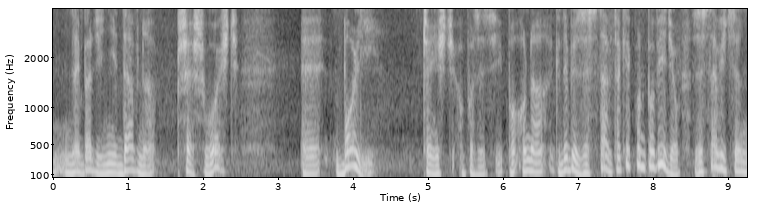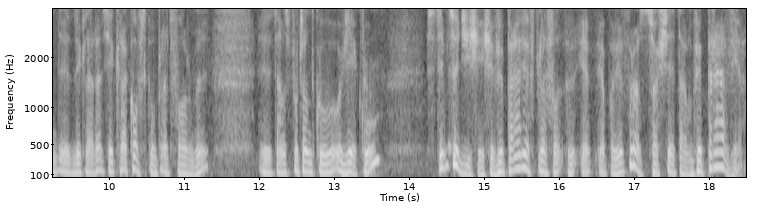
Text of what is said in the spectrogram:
najbardziej niedawna przeszłość e, boli część opozycji, bo ona, gdyby zestawić, tak jak pan powiedział, zestawić tę deklarację krakowską Platformy, y, tam z początku wieku, z tym, co dzisiaj się wyprawia w Platformie, ja, ja powiem wprost, co się tam wyprawia.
